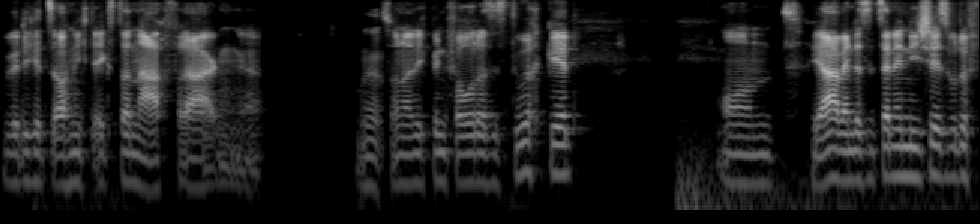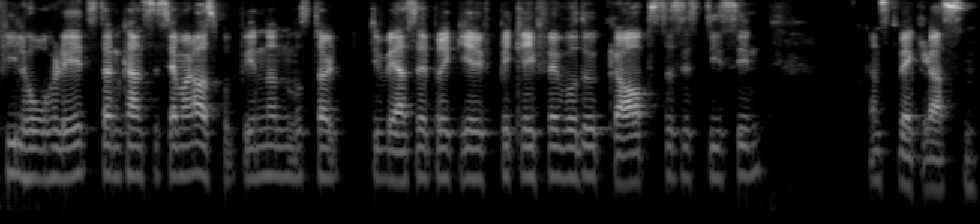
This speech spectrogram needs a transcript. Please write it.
Würde ich jetzt auch nicht extra nachfragen. Ja. Ja, Sondern ich bin froh, dass es durchgeht. Und ja, wenn das jetzt eine Nische ist, wo du viel hochlädst, dann kannst du es ja mal ausprobieren. Dann musst du halt diverse Begriff, Begriffe, wo du glaubst, dass es die sind, kannst weglassen.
